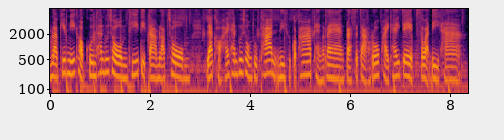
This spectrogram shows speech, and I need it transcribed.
สำหรับคลิปนี้ขอบคุณท่านผู้ชมที่ติดตามรับชม และขอให้ท่านผู้ชมทุกท่านมีสุขภาพแข็งแรง ปราศจากโรคภัยไข้เจ็บ สวัสดีค่ะ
